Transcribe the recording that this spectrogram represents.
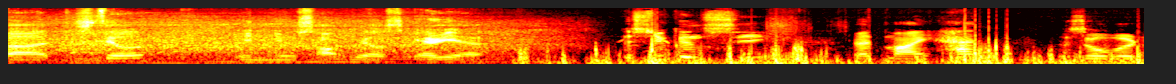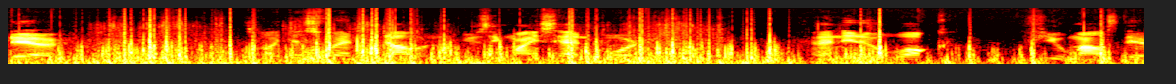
but still in New South Wales area. As you can see, that my hat is over there. So I just went down using my sandboard, and I need to walk a few miles there.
